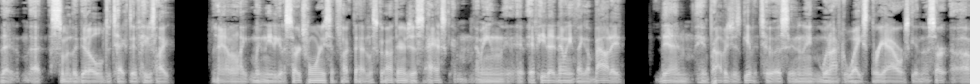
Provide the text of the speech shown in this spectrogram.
that, that some of the good old detective, he was like, know, like we need to get a search warrant. He said, fuck that. Let's go out there and just ask him. I mean, if, if he doesn't know anything about it, then he'd probably just give it to us and we don't have to waste three hours getting a, ser- uh,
